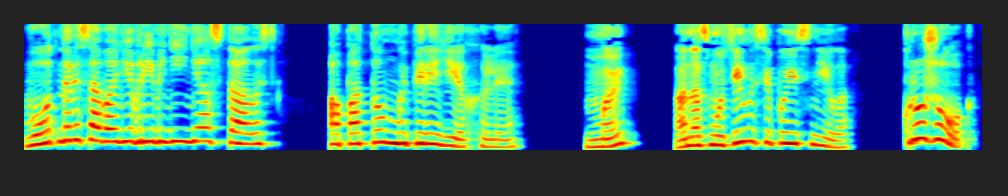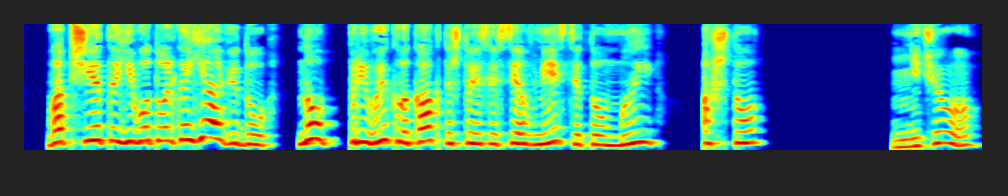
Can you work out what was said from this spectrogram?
Вот на рисование времени и не осталось. А потом мы переехали. Мы? Она смутилась и пояснила. Кружок. Вообще-то его только я веду, но привыкла как-то, что если все вместе, то мы. А что? Ничего.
